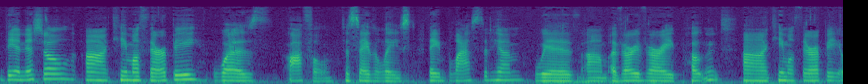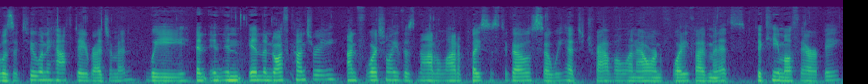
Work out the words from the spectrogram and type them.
the initial uh, chemotherapy was awful to say the least. They blasted him with um, a very very potent uh, chemotherapy. It was a two and a half day regimen. We in, in in the North Country, unfortunately, there's not a lot of places to go, so we had to travel an hour and forty five minutes to chemotherapy,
